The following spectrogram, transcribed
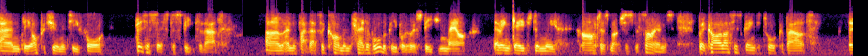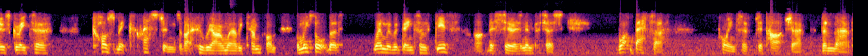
and the opportunity for physicists to speak to that. Um, and in fact, that's a common thread of all the people who are speaking. They are they're engaged in the art as much as the science. But Carlos is going to talk about those greater cosmic questions about who we are and where we come from. And we thought that when we were going to give uh, this series an impetus, what better point of departure than that,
